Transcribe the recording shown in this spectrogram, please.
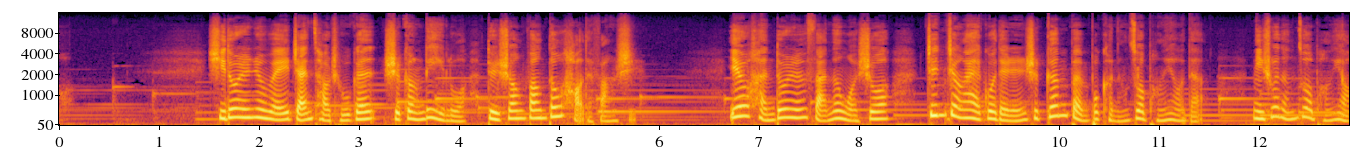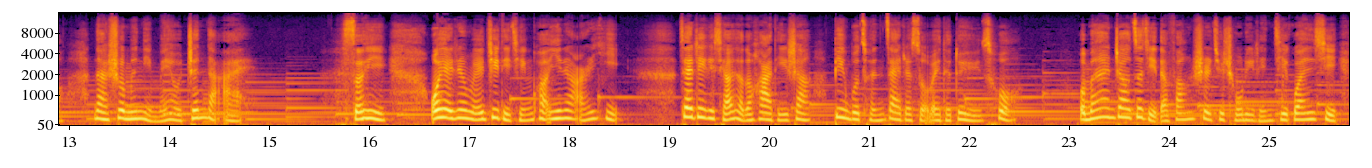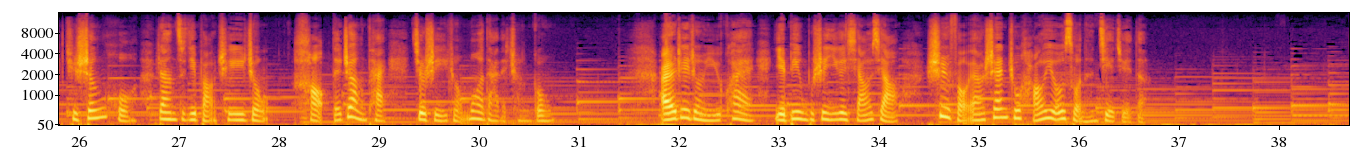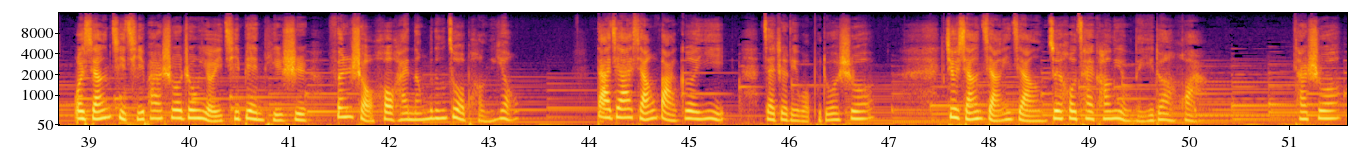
许多人认为斩草除根是更利落、对双方都好的方式。也有很多人反问我说：“真正爱过的人是根本不可能做朋友的，你说能做朋友，那说明你没有真的爱。所以，我也认为具体情况因人而异。在这个小小的话题上，并不存在着所谓的对与错。我们按照自己的方式去处理人际关系，去生活，让自己保持一种好的状态，就是一种莫大的成功。而这种愉快，也并不是一个小小是否要删除好友所能解决的。我想起《奇葩说》中有一期辩题是分手后还能不能做朋友，大家想法各异，在这里我不多说。就想讲一讲最后蔡康永的一段话，他说：“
